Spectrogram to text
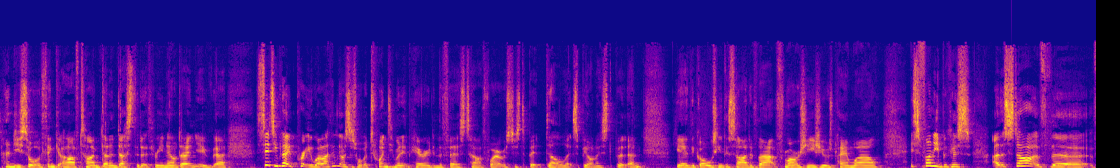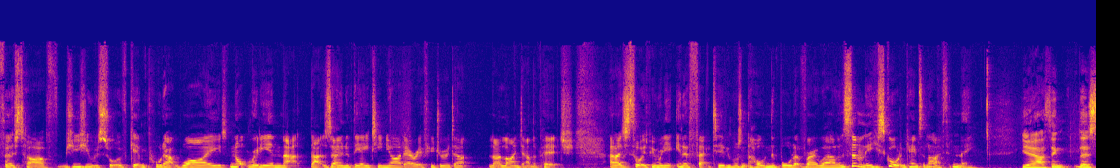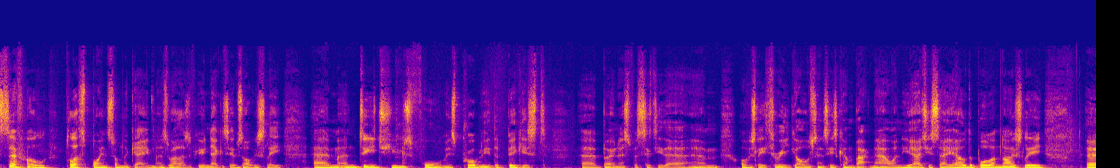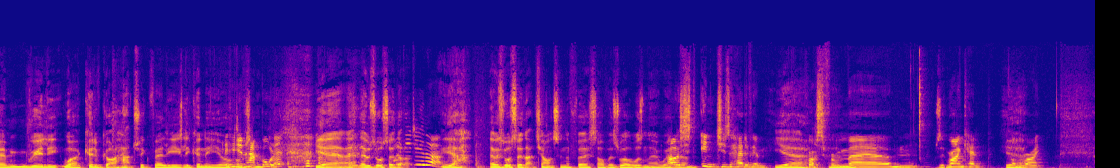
And you sort of think at half time, done and dusted at 3 0, don't you? Uh, City played pretty well. I think there was a sort of 20 minute period in the first half where it was just a bit dull, let's be honest. But um, yeah, the goals either side of that from Gigi was playing well. It's funny because at the start of the first half, Gigi was sort of getting pulled out wide, not really in that, that zone of the 18 yard area if you drew a a line down the pitch. And I just thought he's been really ineffective. He wasn't holding the ball up very well. And suddenly he scored and came to life, didn't he? Yeah, I think there's several plus points from the game as well as a few negatives, obviously. Um, and Diédhiou's form is probably the biggest uh, bonus for City there. Um, obviously, three goals since he's come back now, and yeah, as you say, held the ball up nicely. Um, really, well, could have got a hat trick fairly easily, couldn't he? If he didn't handball it. Yeah, there was also Why that. did he do that? Yeah, there was also that chance in the first half as well, wasn't there? Where, I was um, just inches ahead of him. yeah, Across from um, it- Ryan Kent on the right.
